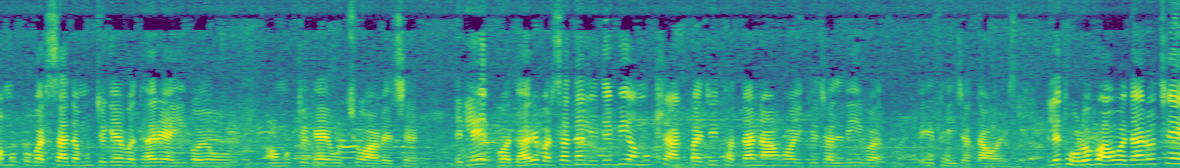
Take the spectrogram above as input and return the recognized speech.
અમુક વરસાદ અમુક જગ્યાએ વધારે આવી ગયો અમુક જગ્યાએ ઓછો આવે છે. એટલે વધારે વરસાદના લીધે બી અમુક શાકભાજી થતા ના હોય કે જલ્દી એ થઈ જતા હોય. એટલે થોડો ભાવ વધારો છે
